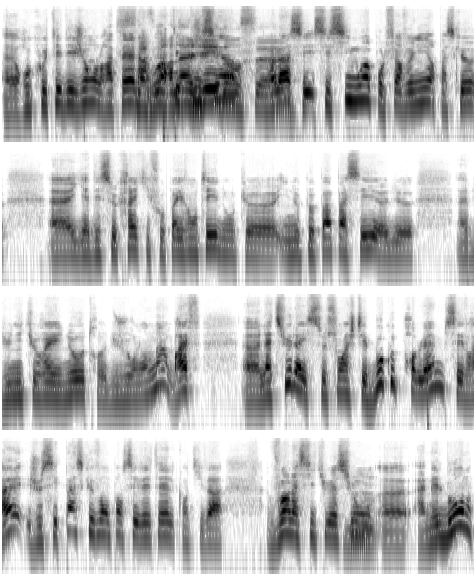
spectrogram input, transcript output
recruter des gens, on le rappelle. Savoir nager dans ce... Voilà, c'est six mois pour le faire venir parce que euh, il y a des secrets qu'il ne faut pas éventer, donc euh, il ne peut pas passer euh, d'une écurie à une autre du jour au lendemain. Bref, là-dessus, là, ils se sont achetés beaucoup de problèmes, c'est vrai. Je ne sais pas ce que va en penser Vettel quand il va voir la situation mm. à Melbourne.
